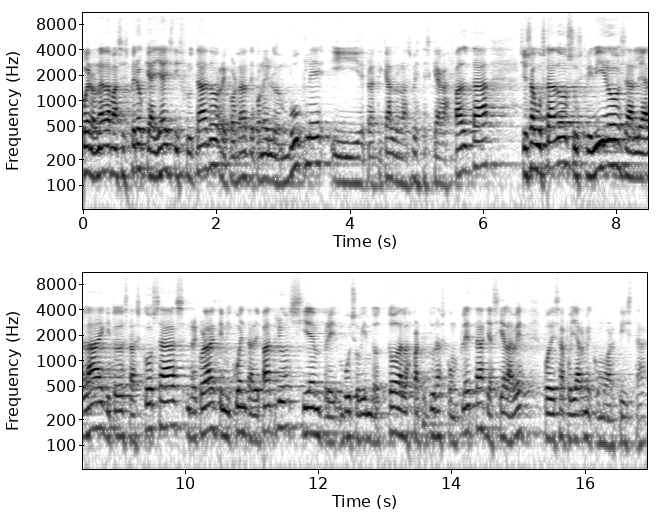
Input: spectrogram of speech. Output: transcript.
Bueno, nada más, espero que hayáis disfrutado, recordad de ponerlo en bucle y de practicarlo las veces que haga falta. Si os ha gustado, suscribiros, darle a like y todas estas cosas. Recordad que en mi cuenta de Patreon siempre voy subiendo todas las partituras completas y así a la vez podéis apoyarme como artista.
